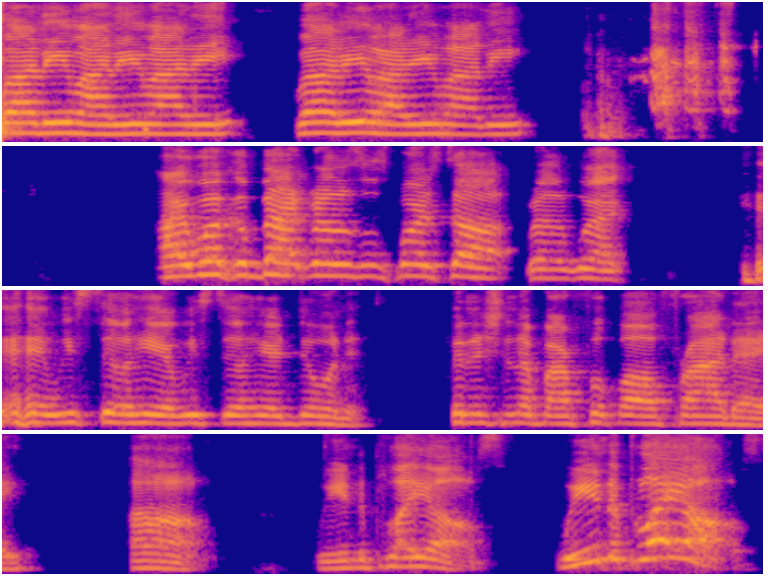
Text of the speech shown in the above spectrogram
money, money, money, money, money, money. All right, welcome back, brothers on Sports Talk. Brother, what? we still here. We still here doing it. Finishing up our football Friday. Um, we in the playoffs. We in the playoffs.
